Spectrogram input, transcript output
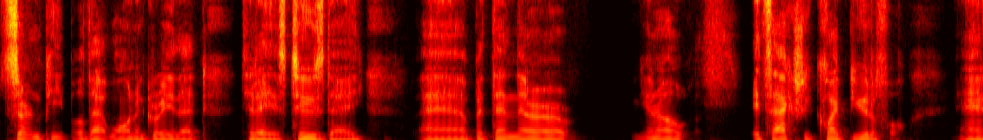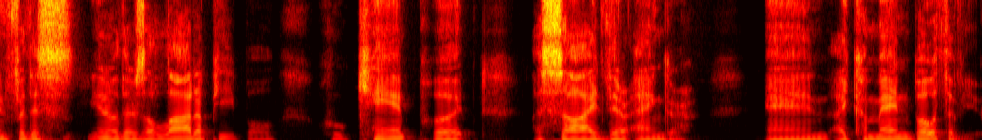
certain people that won't agree that today is Tuesday, uh, but then there are, you know, it's actually quite beautiful. And for this, you know, there's a lot of people who can't put aside their anger, and I commend both of you.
